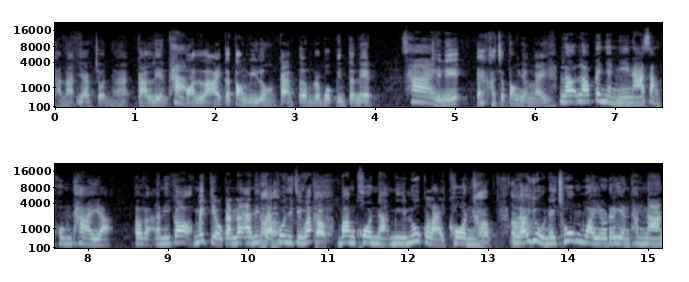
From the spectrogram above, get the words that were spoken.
ฐานะยากจนนะฮะการเรียนค่ะ ออนไลน์ก็ต้องมีเรื่องของการเติมระบบอินเทอร์เน็ต ใช่ ทีนี้เอ๊ะเขาจะต้องยังไง แล้วแล้วเป็นอย่างนี้นะอืมสังคมไทยอะ เอออันนี้ก็ไม่เกี่ยวกันนะ อันนี้แต่อ่าพูดจริงๆว่าครับบางคนน่ะมีลูกหลายคน ครับอ่าแล้วอยู่ในช่วงวัยเรียนทั้งนั้น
